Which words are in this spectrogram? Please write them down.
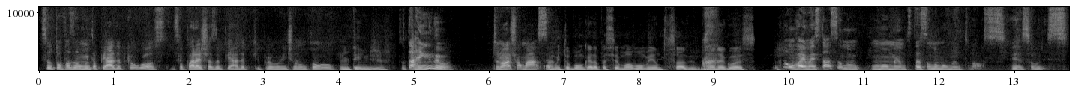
Se eu tô fazendo muita piada é porque eu gosto. Se eu parar de fazer piada é porque provavelmente eu não tô. Entendi. Tu tá rindo? Tu não acha massa? É muito bom, cara, pra ser maior momento, sabe? Maior negócio. Não, vai, mas tá sendo um momento, tá sendo um momento nosso. E é sobre isso.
